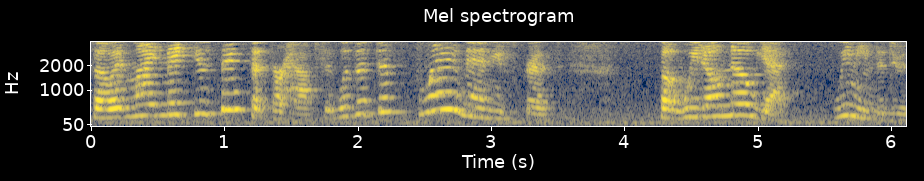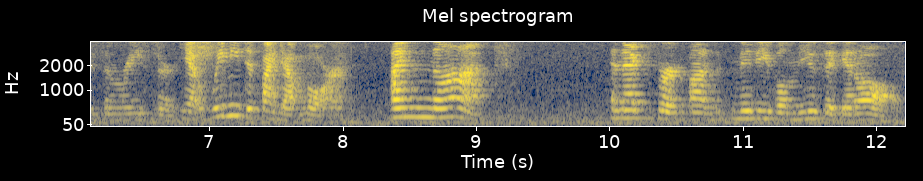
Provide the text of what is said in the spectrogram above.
So it might make you think that perhaps it was a display manuscript, but we don't know yet. We need to do some research. Yeah, we need to find out more. I'm not an expert on medieval music at all.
